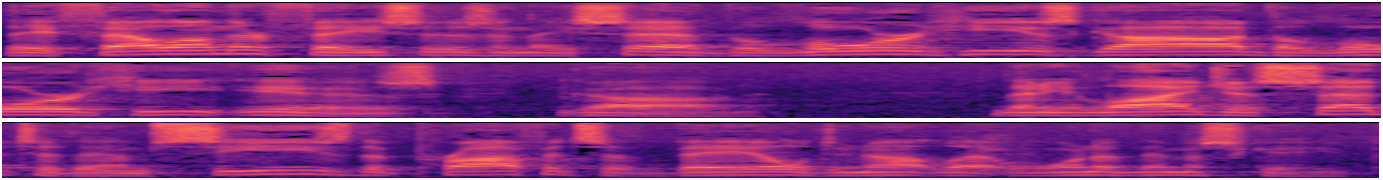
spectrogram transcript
they fell on their faces and they said, The Lord, He is God, the Lord, He is God. Then Elijah said to them, Seize the prophets of Baal, do not let one of them escape.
